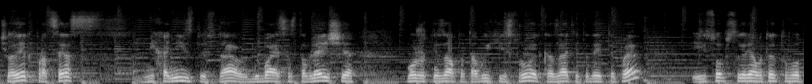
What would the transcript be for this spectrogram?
человек, процесс, механизм, то есть да, любая составляющая может внезапно там выйти из строя, отказать и т.д. и т.п. И, собственно говоря, вот это вот,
